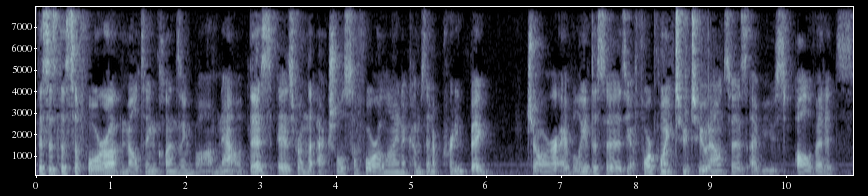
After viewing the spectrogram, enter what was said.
This is the Sephora Melting Cleansing Balm. Now, this is from the actual Sephora line. It comes in a pretty big jar. I believe this is, yeah, 4.22 ounces. I've used all of it. It's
